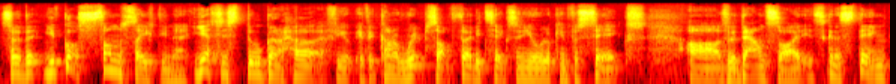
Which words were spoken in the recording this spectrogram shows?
so that you've got some safety net. Yes, it's still going to hurt if you if it kind of rips up 30 ticks and you're looking for six uh, to the downside. It's going to sting,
